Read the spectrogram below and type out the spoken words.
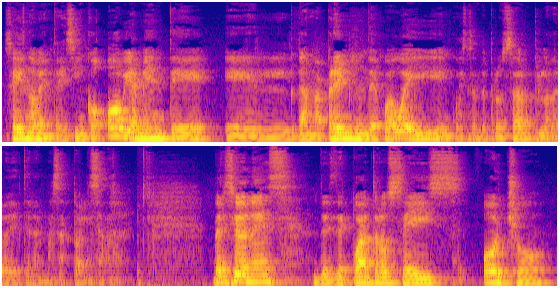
695. Obviamente el gama premium de Huawei en cuestión de procesador pues lo debe de tener más actualizado. Versiones desde 4, 6, 8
